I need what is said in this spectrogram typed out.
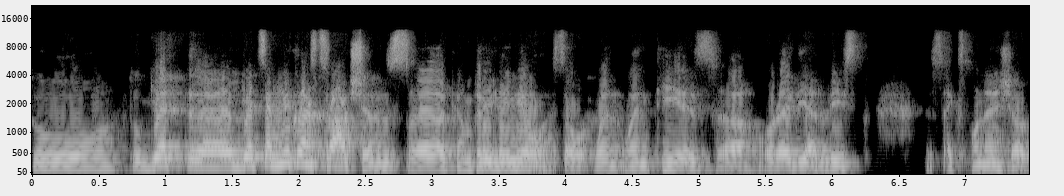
to to get uh, get some new constructions uh, completely new. So when when t is already at least this exponential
